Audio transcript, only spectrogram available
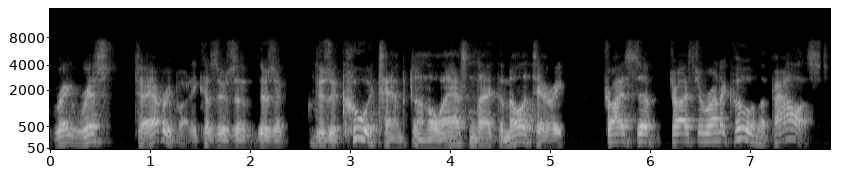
great risk to everybody because there's a there's a there's a coup attempt on the last night. The military tries to tries to run a coup in the palace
